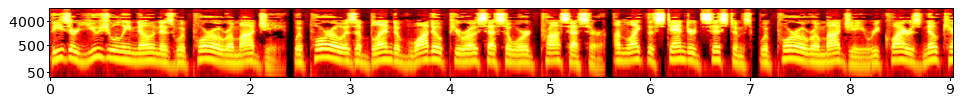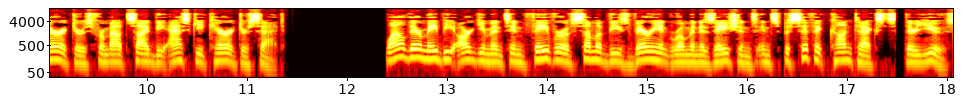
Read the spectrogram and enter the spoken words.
These are usually known as Wapuro Romaji. Wapuro is a blend of Wado Purosesa word processor. Unlike the standard systems, Wapuro Romaji requires no characters from outside the ASCII character set. While there may be arguments in favor of some of these variant romanizations in specific contexts, their use,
